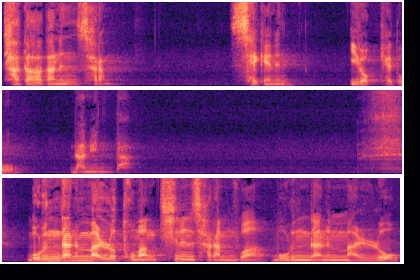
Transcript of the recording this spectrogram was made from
다가가는 사람. 세계는 이렇게도 나뉜다. 모른다는 말로 도망치는 사람과 모른다는 말로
